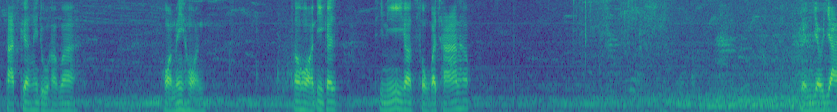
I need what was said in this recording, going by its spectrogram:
สตาร์ทเครื่องให้ดูครับว่า หอนไม่หอน ถ้าหอนอีกก็ ทีนี้อีกก็ส่งประช้าแล้วครับ เงินเยียวยา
